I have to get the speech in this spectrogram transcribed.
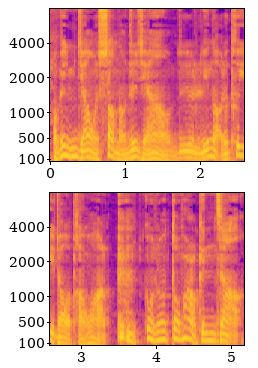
我跟你们讲，我上档之前啊，我们这领导就特意找我谈话了，跟我说：“豆瓣，我跟你讲。”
